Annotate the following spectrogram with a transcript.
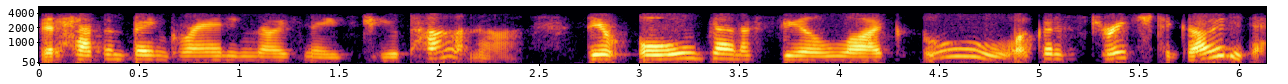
that haven't been granting those needs to your partner. They're all going to feel like, ooh, I've got to stretch to go to that.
